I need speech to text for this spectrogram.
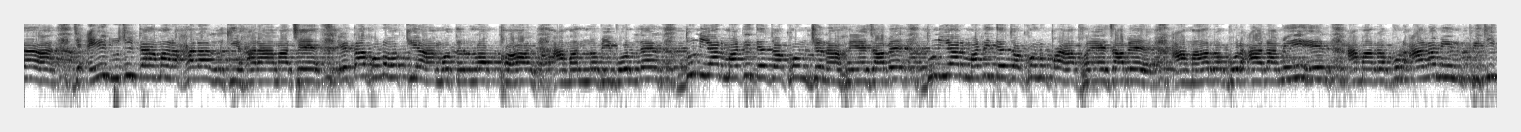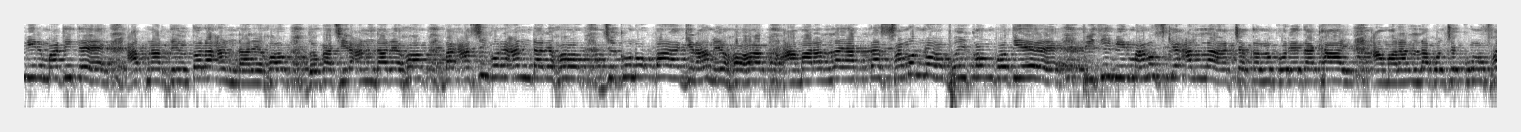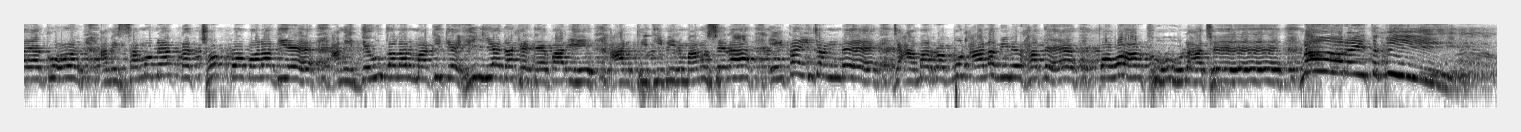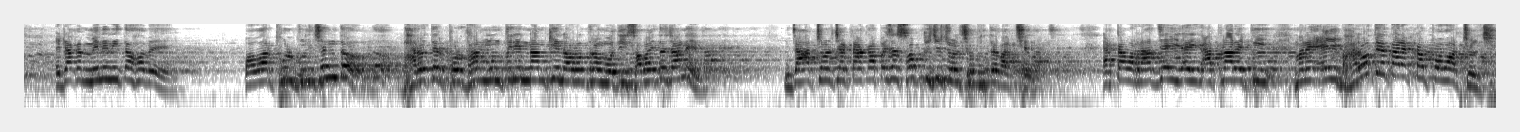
যে এই রুজিটা আমার হালাল কি হারাম আছে। এটা হলো কি কিয়ামতের লক্ষণ। আমার নবী বললেন, দুনিয়ার মাটিতে যখন চেনা হয়ে যাবে, দুনিয়ার মাটিতে যখন পাপ হয়ে যাবে, আমার রব্বুল আলামিন, আমার রব্বুল আলামিন পৃথিবীর মাটিতে আপনার দেওতলা আন্ডারে হোক, দোগাছির আন্ডারে হোক, বা আশিগড়ের আন্ডারে হোক, যে কোনো পা গ্রামে হোক, আমার আল্লাহ একটা সামান্য ভূমিকম্প দিয়ে পৃথিবীর মানুষকে আল্লাহ চেতন করে দেখায়। আমার আল্লাহ বলছে, কোন ফায়া কর, আমি সামনে একটা ছোট্ট বাড়া দিয়ে আমি দেউতলার মাটিকে হিলিয়ে দেখাতে পারি। আর পৃথিবীর মানুষেরা এটাই জানবে যে আমার রব্বুল আলমিনের হাতে পাওয়ারফুল আছে। না রে। এটাকে মেনে নিতে হবে। পাওয়ারফুল বুঝছেন তো? ভারতের প্রধানমন্ত্রীর নাম কি নরেন্দ্র মোদী? সবাই তো জানেন। যা চলছে, টাকা, পয়সা সব কিছু চলছে, বুঝতে পারছেন? একটা রাজ্যে এই আপনার এই মানে এই ভারতে তার একটা পাওয়ার চলছে।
